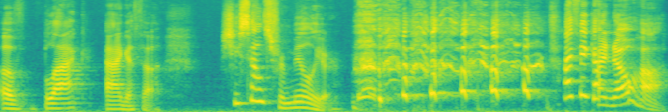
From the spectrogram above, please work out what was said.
of black agatha. She sounds familiar. I think I know her.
